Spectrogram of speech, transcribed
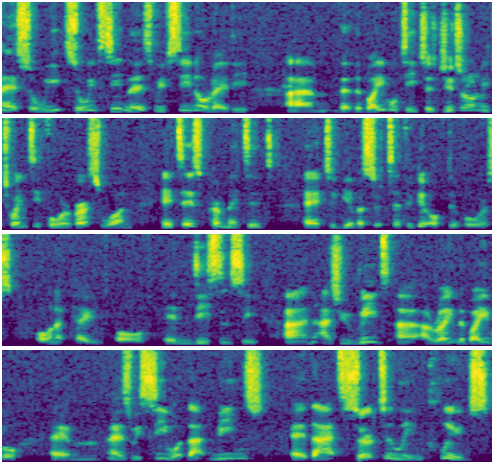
Uh, so we so we've seen this. We've seen already um, that the Bible teaches Deuteronomy 24 verse 1. It is permitted uh, to give a certificate of divorce on account of indecency. And as you read uh, around the Bible, um, as we see what that means, uh, that certainly includes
